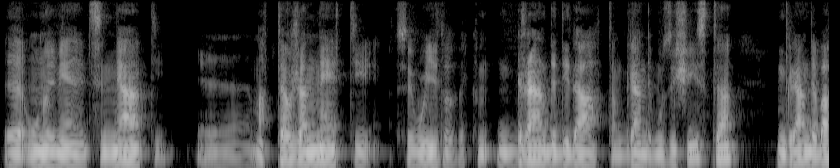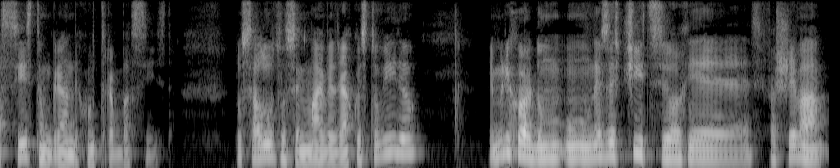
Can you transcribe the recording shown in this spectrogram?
eh, uno dei miei insegnanti, eh, Matteo Giannetti, seguito perché un grande didatta, un grande musicista, un grande bassista, un grande contrabbassista. Lo saluto se mai vedrà questo video e mi ricordo un, un esercizio che si faceva,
